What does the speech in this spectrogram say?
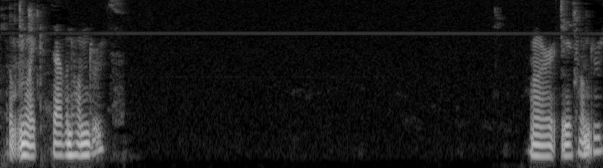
something like 700 or 800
